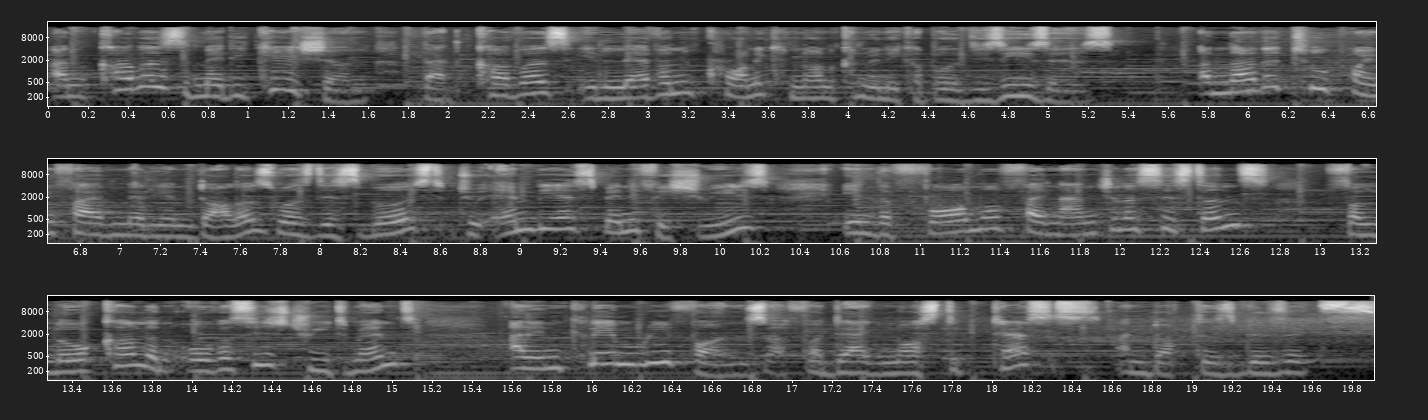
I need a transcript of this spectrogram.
and covers medication that covers 11 chronic non-communicable diseases. Another $2.5 million was disbursed to MBS beneficiaries in the form of financial assistance for local and overseas treatment and in claim refunds for diagnostic tests and doctor's visits.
